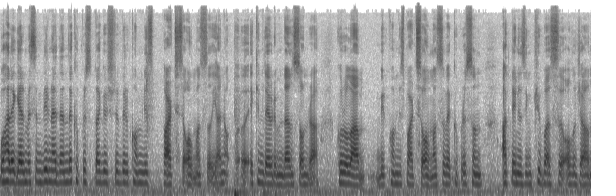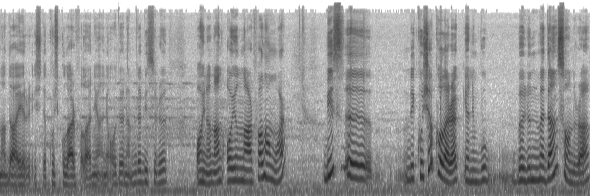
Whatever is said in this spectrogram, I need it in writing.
bu hale gelmesinin bir nedeni de Kıbrıs'ta güçlü bir komünist partisi olması yani e, Ekim devriminden sonra kurulan bir komünist partisi olması ve Kıbrıs'ın Akdeniz'in Küba'sı olacağına dair işte kuşkular falan yani o dönemde bir sürü oynanan oyunlar falan var. Biz e, bir kuşak olarak yani bu bölünmeden sonra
